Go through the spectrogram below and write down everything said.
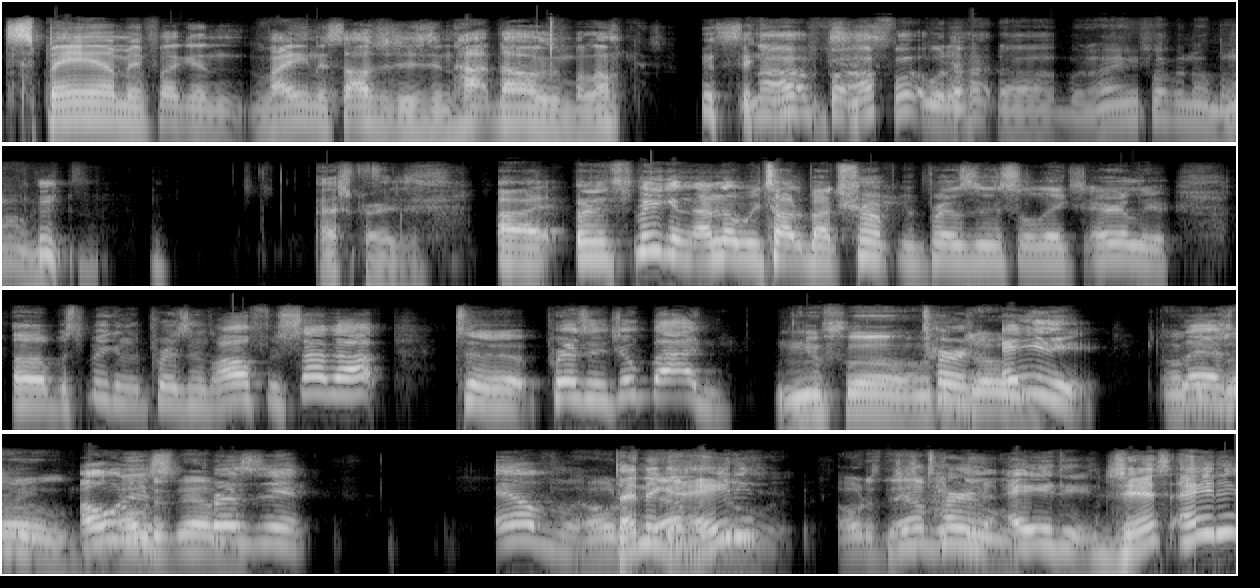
spam and fucking Vienna sausages than hot dogs and bologna. No, I fuck, I fuck with a hot dog, but I ain't fucking no baloney. That's crazy. All right. And speaking, I know we talked about Trump and the presidential election earlier. Uh, but speaking of the president's office, shout out to President Joe Biden. yes, sir. Uncle Turned Joe. 80 Uncle last Joe. week. Oldest, ever. president ever. Oldest That nigga ever 80? Do it. Oldest Just ever turned do it. 80. Just 80?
